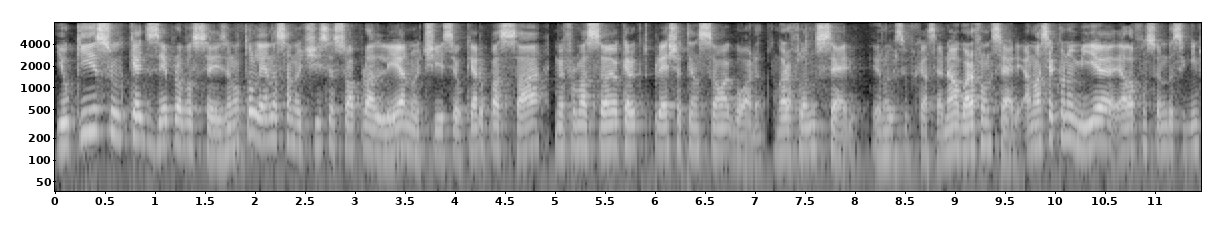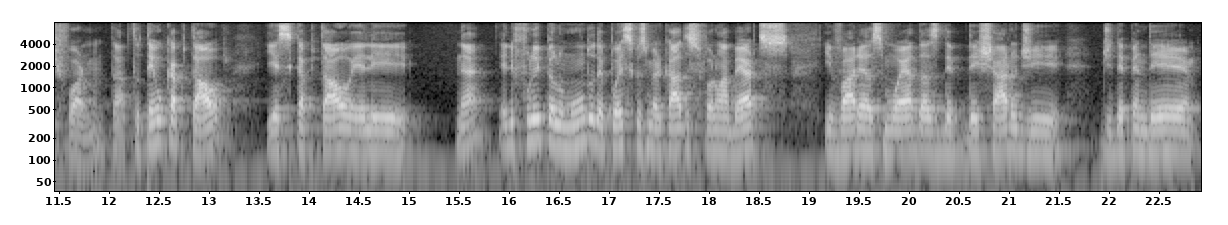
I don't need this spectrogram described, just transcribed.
E o que isso quer dizer para vocês? Eu não estou lendo essa notícia só para ler a notícia. Eu quero passar uma informação eu quero que tu preste atenção agora. Agora falando sério. Eu não consigo ficar sério. Não, agora falando sério. A nossa economia, ela funciona da seguinte forma, tá? Tu tem o capital e esse capital, ele, né? Ele flui pelo mundo depois que os mercados foram abertos e várias moedas de deixaram de de depender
